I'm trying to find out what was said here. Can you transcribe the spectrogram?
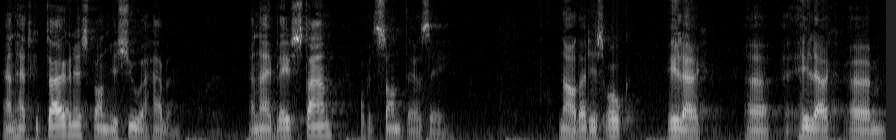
en het getuigenis van Yeshua hebben. En hij bleef staan op het zand der zee. Nou, dat is ook heel erg, uh, heel erg um,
